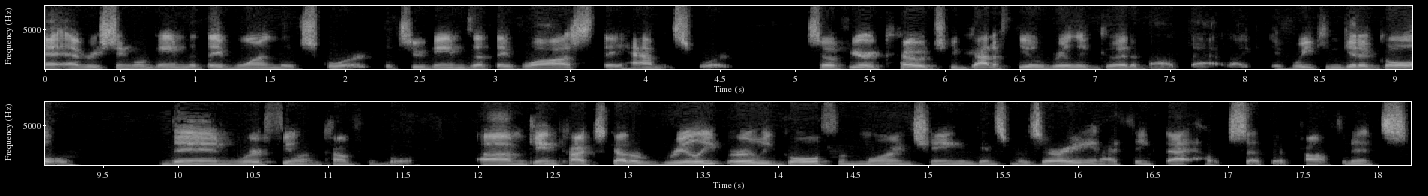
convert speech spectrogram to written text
Every single game that they've won, they've scored. The two games that they've lost, they haven't scored. So if you're a coach, you've got to feel really good about that. Like if we can get a goal, then we're feeling comfortable. Um, Gamecocks got a really early goal from Lauren Chang against Missouri, and I think that helps set their confidence.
